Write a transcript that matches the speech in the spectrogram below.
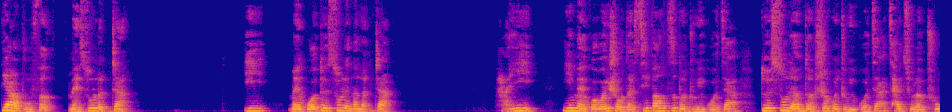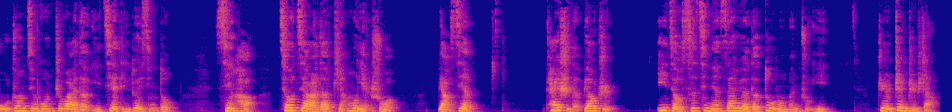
第二部分：美苏冷战。一、美国对苏联的冷战。含义：以美国为首的西方资本主义国家对苏联等社会主义国家采取了除武装进攻之外的一切敌对行动。信号。丘吉尔的铁幕演说表现开始的标志。一九四七年三月的杜鲁门主义，这是政治上、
